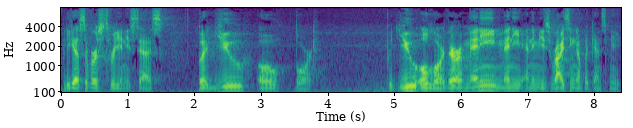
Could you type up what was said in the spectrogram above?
But he gets to verse 3 and he says, But you, O Lord, but you, O Lord, there are many, many enemies rising up against me,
